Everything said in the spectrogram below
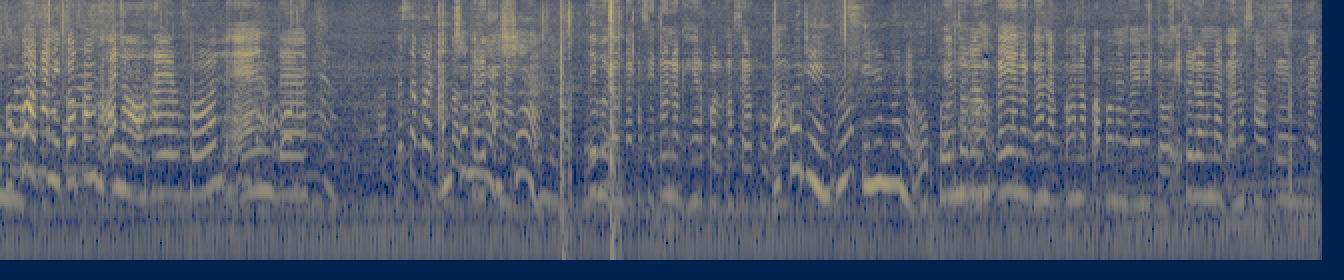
Kukuha ka nito pang ano, hair fall and uh, Basta body Ano bag. siya na nga siya? Hindi maganda kasi ito, nag-hair fall kasi ako ba. Ako din. Oh, tinan mo na. Upo Ito na. lang, kaya naghanap hanap ako ng ganito. Ito lang nag-ano sa akin. Nag,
